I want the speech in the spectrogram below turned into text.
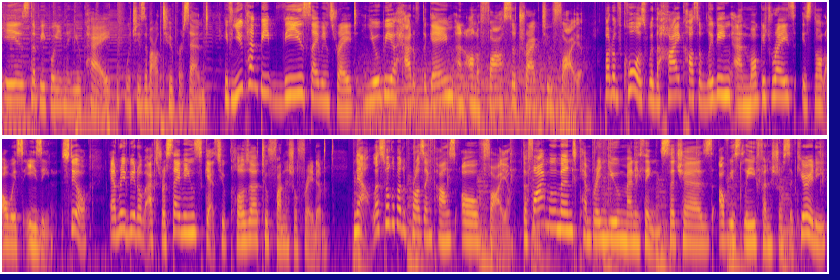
is the people in the UK, which is about 2%. If you can beat these savings rate, you'll be ahead of the game and on a faster track to FIRE. But of course, with the high cost of living and mortgage rates, it's not always easy. Still, every bit of extra savings gets you closer to financial freedom. Now, let's talk about the pros and cons of FIRE. The FIRE movement can bring you many things, such as obviously financial security,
